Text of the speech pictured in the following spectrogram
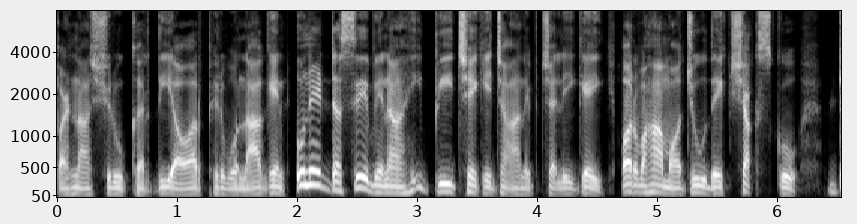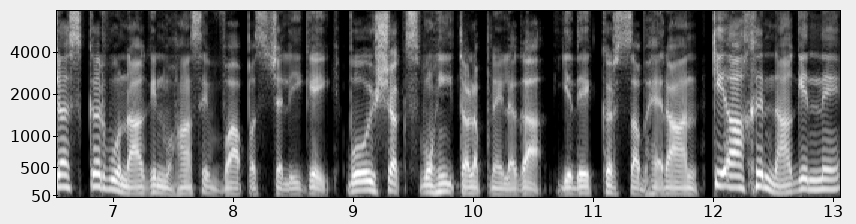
पढ़ना शुरू कर दिया और फिर वो नागिन उन्हें डसे बिना ही पीछे की जानब चली गई और वहाँ मौजूद एक शख्स को डसकर वो नागिन वहाँ से वापस चली गई। वो शख्स वहीं तड़पने लगा। ये देखकर सब हैरान कि आखिर नागिन ने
